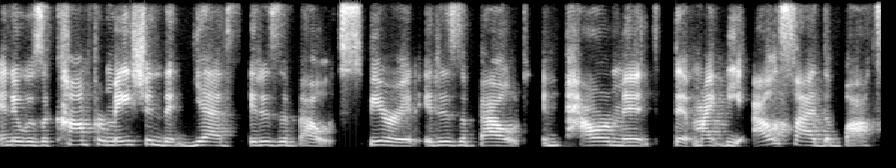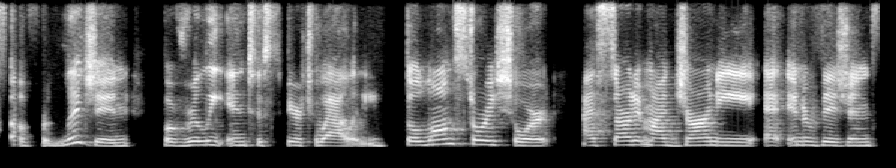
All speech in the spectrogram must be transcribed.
And it was a confirmation that, yes, it is about spirit. It is about empowerment that might be outside the box of religion, but really into spirituality. So, long story short, I started my journey at InnerVisions,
